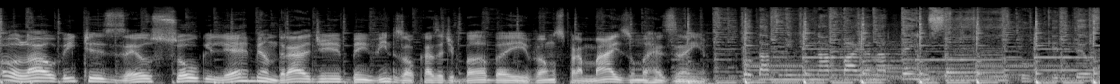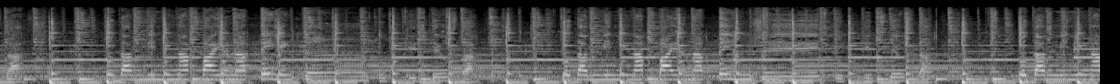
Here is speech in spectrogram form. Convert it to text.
Olá, ouvintes. Eu sou Guilherme Andrade. Bem-vindos ao Casa de Bamba e vamos para mais uma resenha. Toda menina baiana tem um santo que Deus dá. Toda menina baiana tem encanto que Deus dá. Toda menina baiana tem um jeito que Deus dá. Toda menina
